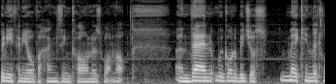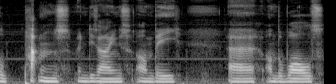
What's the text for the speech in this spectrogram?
beneath any overhangs in corners, whatnot. And then we're going to be just making little patterns and designs on the uh, on the walls.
